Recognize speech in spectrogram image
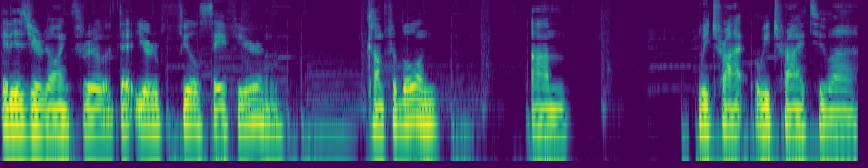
it is you're going through, that you feel safe here and comfortable and um we try we try to uh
